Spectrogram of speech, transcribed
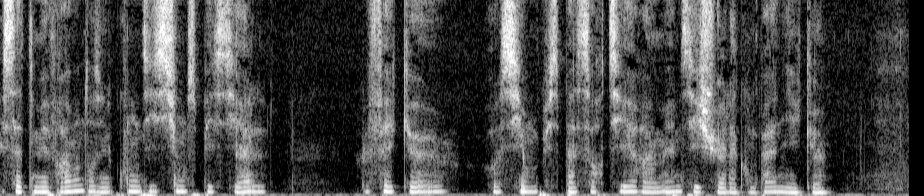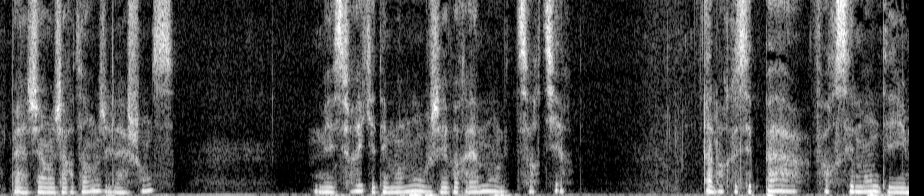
Et ça te met vraiment dans une condition spéciale. Le fait que, aussi, on puisse pas sortir, euh, même si je suis à la campagne et que bah, j'ai un jardin, j'ai la chance. Mais c'est vrai qu'il y a des moments où j'ai vraiment envie de sortir. Alors que c'est pas forcément des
